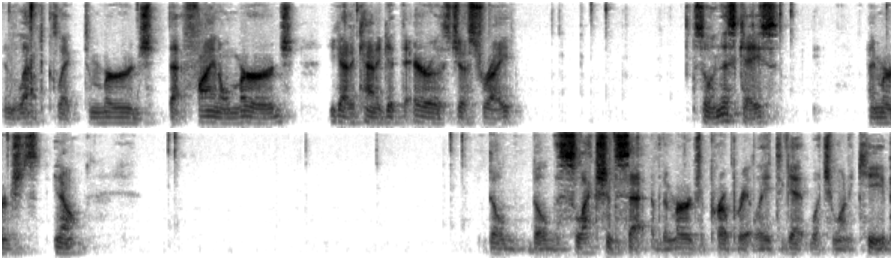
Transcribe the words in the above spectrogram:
and left click to merge that final merge. You got to kind of get the arrows just right. So in this case, I merged, you know, build build the selection set of the merge appropriately to get what you want to keep.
